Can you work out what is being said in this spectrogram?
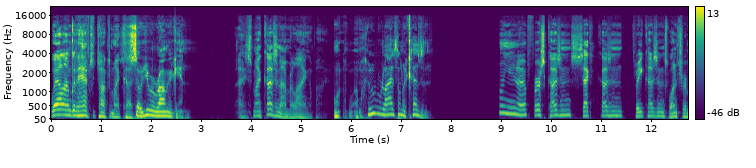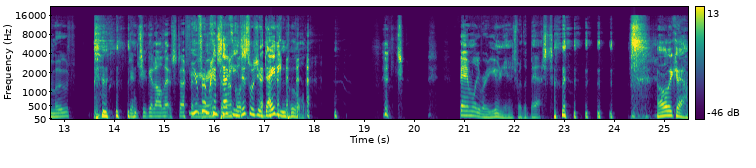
Well, I'm going to have to talk to my cousin. So you were wrong again. Uh, it's my cousin I'm relying upon. Wh- wh- Who relies on a cousin? Well, you know, first cousin, second cousin, three cousins, once removed. Didn't you get all that stuff from You're your from Kentucky. This was your dating pool. Family reunions were the best. Holy cow.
